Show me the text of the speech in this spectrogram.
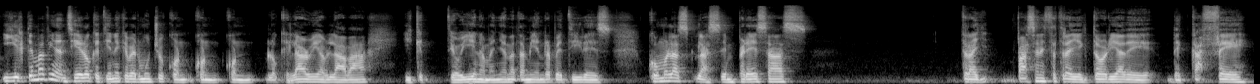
Y el tema financiero que tiene que ver mucho con, con, lo que Larry hablaba y que te oí en la mañana también repetir es cómo las, las empresas pasan esta trayectoria de, de, café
